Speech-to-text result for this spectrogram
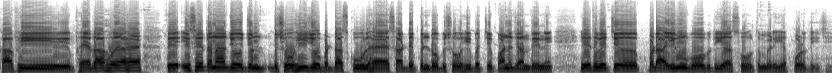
ਕਾਫੀ ਫਾਇਦਾ ਹੋਇਆ ਹੈ ਤੇ ਇਸੇ ਤਰ੍ਹਾਂ ਜੋ ਜਨ- ਜੋ ਵੱਡਾ ਸਕੂਲ ਹੈ, ਸਾਡੇ ਪਿੰਡੋਂ ਬਿਸ਼ੋਹੀ ਬੱਚੇ ਪੜ੍ਹਨ ਜਾਂਦੇ ਨੇ, ਇਹਦੇ ਵਿੱਚ ਪੜ੍ਹਾਈ ਨੂੰ ਬਹੁਤ ਵਧੀਆ ਸਹੂਲਤ ਮਿਲੀ ਹੈ ਪੁਲ ਦੀ ਜੀ।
